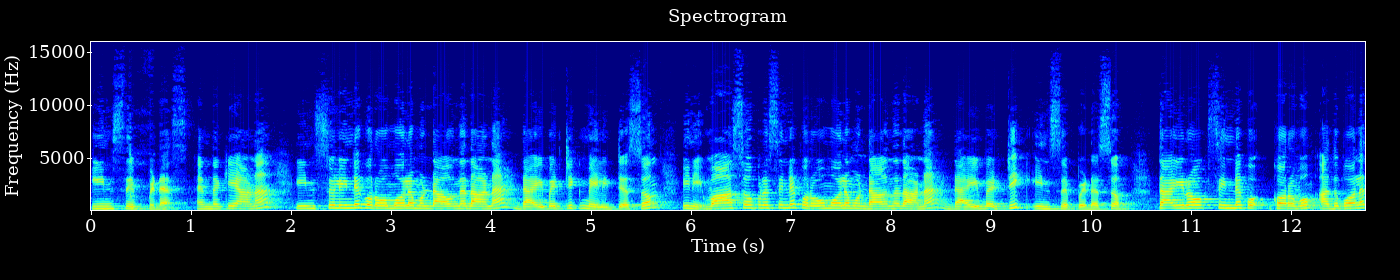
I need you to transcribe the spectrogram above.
insipidus. എന്തൊക്കെയാണ്? ഇൻസുലിന്റെ കുറവ് മൂലം ഉണ്ടാകുന്നതാണ് ഡയബറ്റിക് മെലിറ്റസും. ഇനി വാസോപ്രസിന്റെ കുറവ് മൂലം ഉണ്ടാകുന്നതാണ് ഡയബറ്റിക് ഇൻസിപ്പിഡസും. തൈറോക്സിന്റെ കുറവും അതുപോലെ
